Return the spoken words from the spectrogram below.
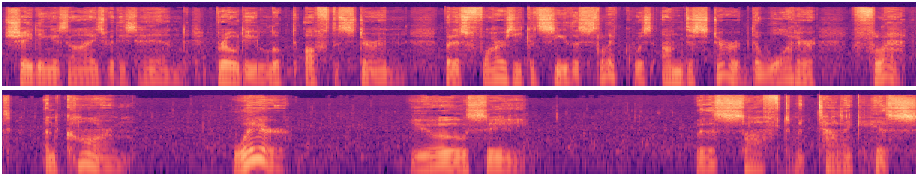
Shading his eyes with his hand, Brody looked off the stern, but as far as he could see, the slick was undisturbed, the water flat and calm. Where? You'll see. With a soft metallic hiss,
